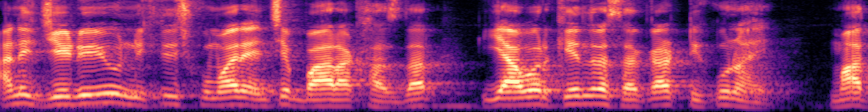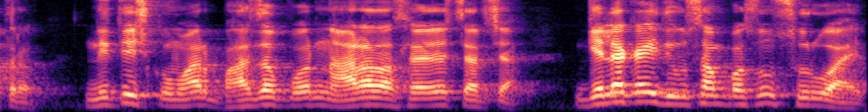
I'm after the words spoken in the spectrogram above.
आणि जे डी यू नितीश कुमार यांचे बारा खासदार यावर केंद्र सरकार टिकून आहे. मात्र नितीश कुमार भाजपवर नाराज असल्याच्या चर्चा गेल्या काही दिवसांपासून सुरू आहेत.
